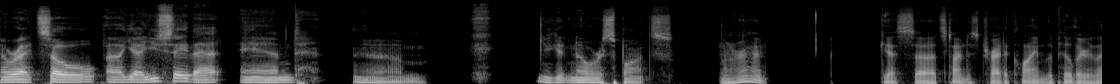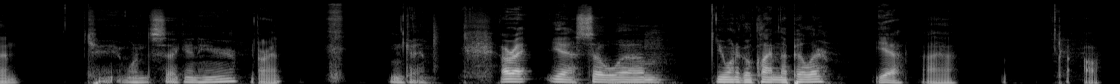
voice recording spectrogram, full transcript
All right. So, uh, yeah, you say that, and um, you get no response. All right. Guess uh, it's time to try to climb the pillar then. Okay, one second here. All right. Okay. All right. Yeah. So, um, you want to go climb the pillar? Yeah. I uh, I'll,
